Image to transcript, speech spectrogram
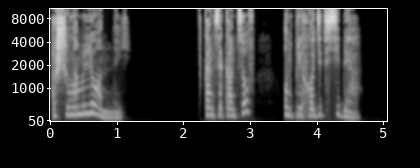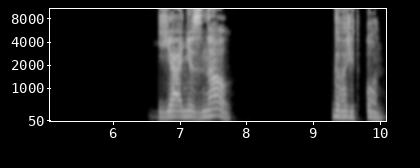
ошеломленный. В конце концов, он приходит в себя. «Я не знал», — говорит он.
